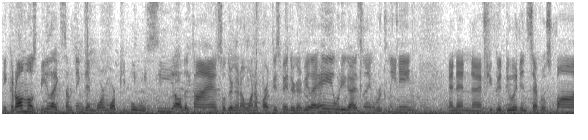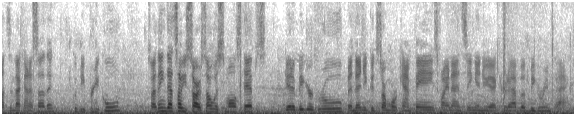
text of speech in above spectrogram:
it could almost be like something that more and more people will see all the time. So they're gonna want to participate. They're gonna be like, hey, what are you guys doing? We're cleaning. And then uh, if you could do it in several spots and that kind of stuff, I think it could be pretty cool. So I think that's how you start. Start with small steps, get a bigger group, and then you could start more campaigns, financing, and you could have a bigger impact.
